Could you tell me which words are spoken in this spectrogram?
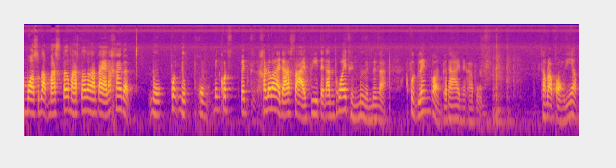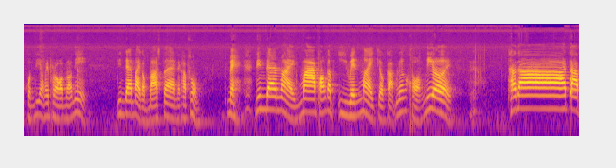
เหมาะสำหรับมาสเตอร์มาสเตอร์นะแต่ถ้าใครแบบหนูพวกหนูผมเป็นคนเป็นเขาเรียกว่าอะไรดาสายฟรีแต่ดันถ้วยถึงหมื่นหนึ่งอะ ฝึกเล่นก่อนก็ได้นะครับผมสำหรับของที่ยังคนที่ยังไม่พร้อมเนาะนี่ ดินแดนใหม่กับบาสแตนนะครับผมแหมดินแดนใหม่มาพร้อมกับอีเวนต์ใหม่เกี่ยวกับเรื่องของนี่เลยทาดาจับ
